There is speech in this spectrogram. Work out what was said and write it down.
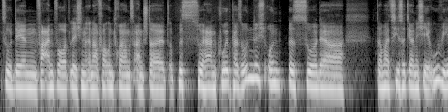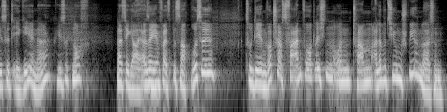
zu den Verantwortlichen in der Veruntreuungsanstalt, bis zu Herrn Kohl persönlich und bis zu der, damals hieß es ja nicht EU, wie hieß es EG, ne? Hieß es noch? Na, ist egal. Also jedenfalls bis nach Brüssel zu den Wirtschaftsverantwortlichen und haben alle Beziehungen spielen lassen.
